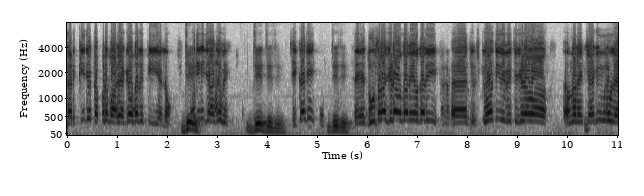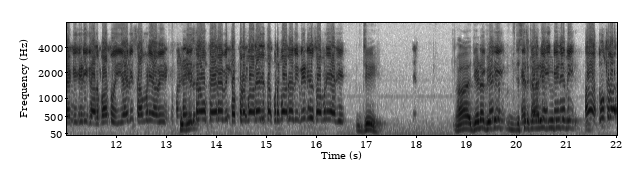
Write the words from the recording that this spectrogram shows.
ਲੜਕੀ ਦੇ ਥੱਪੜ ਮਾਰਿਆ ਗਿਆ ਉਹਨਾਂ ਦੇ ਪੀ ਵੱਲੋਂ। ਉਹਦੀ ਵੀ ਜਾਂਚ ਹੋਵੇ। ਜੀ ਜੀ ਜੀ। ਠੀਕ ਆ ਜੀ? ਜੀ ਜੀ। ਤੇ ਦੂਸਰਾ ਜਿਹੜਾ ਉਹਨਾਂ ਨੇ ਉਹਨਾਂ ਦੀ ਸਿਕਿਉਰਿਟੀ ਦੇ ਵਿੱਚ ਜਿਹੜਾ ਵਾ ਉਹਨਾਂ ਨੇ ਚੈਕਿੰਗ ਨੂੰ ਲੈ ਕੇ ਜਿਹੜੀ ਗੱਲਬਾਤ ਹੋਈ ਆ ਵੀ ਸਾਹਮਣੇ ਆਵੇ। ਜਿਸ ਤਰ੍ਹਾਂ ਉਹ ਕਹਿ ਰਿਹਾ ਵੀ ਥੱਪੜ ਮਾਰਿਆ ਜੇ ਥੱਪੜ ਮਾਰਿਆ ਉਹਦੀ ਵੀਡੀਓ ਸਾਹਮਣੇ ਆ ਜੇ। ਜੀ। ਹਾਂ ਜਿਹੜਾ। ਇਸ ਸਰਕਾਰੀ ਡਿਊਟੀ ਵੀ- ਹਾਂ ਦੂਸਰਾ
